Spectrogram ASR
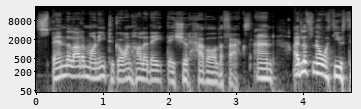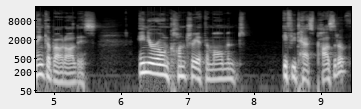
spend a lot of money to go on holiday, they should have all the facts. And I'd love to know what you think about all this. In your own country at the moment, if you test positive,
